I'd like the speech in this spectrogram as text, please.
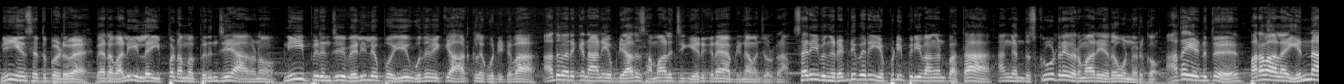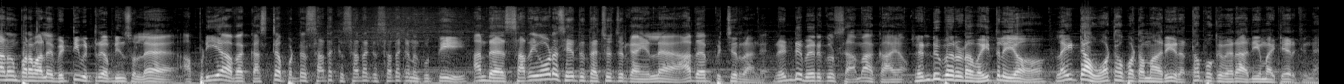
நீயும் செத்து போயிடுவ. வேற வழி இல்ல இப்ப நம்ம பிரிஞ்சே ஆகணும். நீ பிரிஞ்சு வெளியில போய் உதவிக்கு ஆட்களை கூட்டிட்டு வா. அது வரைக்கும் நான் எப்படியாவது சமாளிச்சு இருக்கிறேன் அப்படின்னு அவன் சொல்றான். சரி இவங்க ரெண்டு பேரும் எப்படி பிரிவாங்கன்னு பார்த்தா அங்க இந்த ஸ்க்ரூ டிரைவர் மாதிரி ஏதோ ஒன்னு இருக்கும். அதை எடுத்து பரவாயில்ல என்னானும் பரவாயில்ல வெட்டி விட்டுரு அப்படின்னு சொல்ல அப்படியே அவ கஷ்டப்பட்டு சதக்கு சதக்கு சதக்குன்னு குத்தி அந்த சதையோட சேர்த்து தச்சு இருக்காங்கல்ல அதை பிச்சிடுறாங்க. ரெண்டு பேருக்கும் செம காயம். ரெண்டு பேரோட வயித்துலயும் லைட்டா ஓட்ட போட்ட மாதிரி ரத்தப்போக்கு வேற அதிகமாயிட்டே இருக்குங்க.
